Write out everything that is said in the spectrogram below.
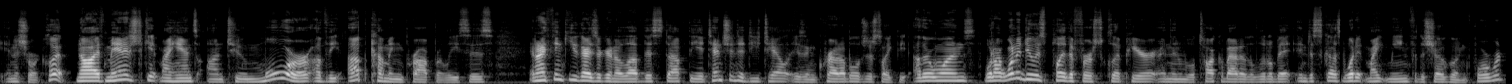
in a short clip. Now, I've managed to get my hands on two more of the upcoming prop releases, and I think you guys are going to love this stuff. The attention to detail is incredible, just like the other ones. What I want to do is play the first clip here, and then we'll talk about it a little bit and discuss what it might mean for the show going forward.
